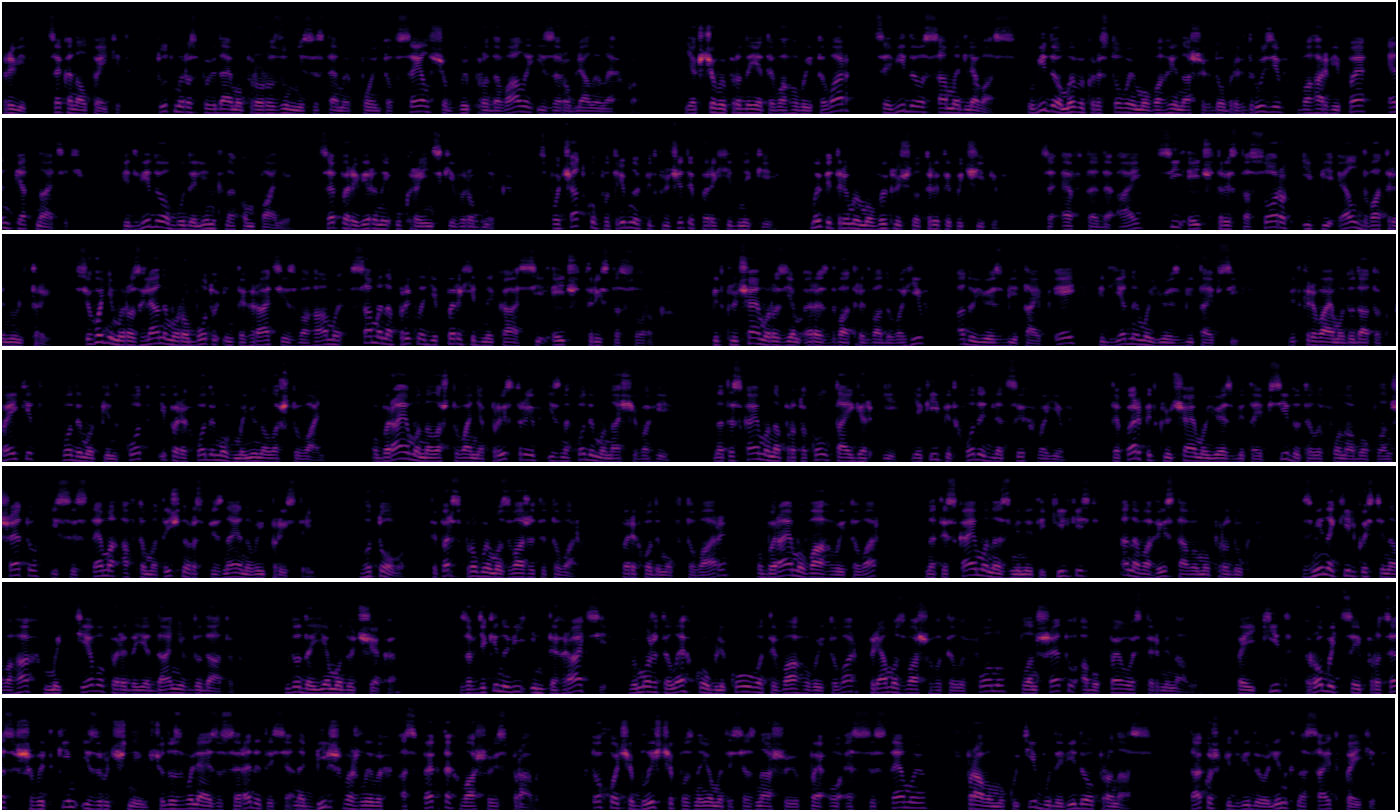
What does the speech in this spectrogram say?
Привіт, це канал Paykit. Тут ми розповідаємо про розумні системи Point of Sale, щоб ви продавали і заробляли легко. Якщо ви продаєте ваговий товар, це відео саме для вас. У відео ми використовуємо ваги наших добрих друзів Вагар VP N15. Під відео буде лінк на компанію. Це перевірений український виробник. Спочатку потрібно підключити перехідники. Ми підтримуємо виключно три типи чіпів: це FTDI, CH340 і PL2303. Сьогодні ми розглянемо роботу інтеграції з вагами саме на прикладі перехідника CH340. Підключаємо роз'єм RS232 до вагів, а до USB Type-A під'єднуємо USB Type-C. Відкриваємо додаток Paykit, вводимо пін-код і переходимо в меню налаштувань. Обираємо налаштування пристроїв і знаходимо наші ваги. Натискаємо на протокол Tiger E, який підходить для цих вагів. Тепер підключаємо USB Type-C до телефону або планшету, і система автоматично розпізнає новий пристрій. Готово. Тепер спробуємо зважити товар. Переходимо в товари, обираємо ваговий товар, натискаємо на Змінити кількість, а на ваги ставимо продукт. Зміна кількості на вагах миттєво передає дані в додаток. Додаємо до чека. Завдяки новій інтеграції ви можете легко обліковувати ваговий товар прямо з вашого телефону, планшету або POS терміналу. PayKit робить цей процес швидким і зручним, що дозволяє зосередитися на більш важливих аспектах вашої справи. Хто хоче ближче познайомитися з нашою POS-системою, в правому куті буде відео про нас. Також під відео лінк на сайт PayKit.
